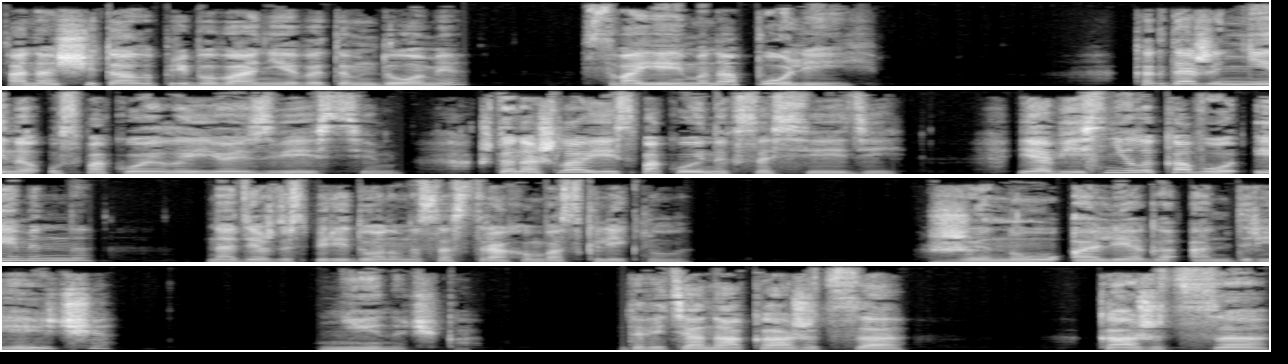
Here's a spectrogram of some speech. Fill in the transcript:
Она считала пребывание в этом доме своей монополией. Когда же Нина успокоила ее известием, что нашла ей спокойных соседей, и объяснила, кого именно, Надежда Спиридоновна со страхом воскликнула. Жену Олега Андреевича? Ниночка. Да ведь она, кажется... Кажется...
